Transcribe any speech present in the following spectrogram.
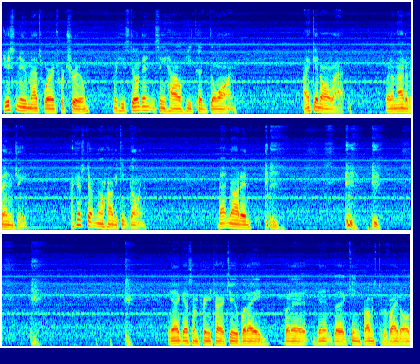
Jason knew Matt's words were true, but he still didn't see how he could go on. I get all that, but I'm out of energy. I just don't know how to keep going. Matt nodded. yeah, I guess I'm pretty tired too, but I but uh, didn't the king promise to provide all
